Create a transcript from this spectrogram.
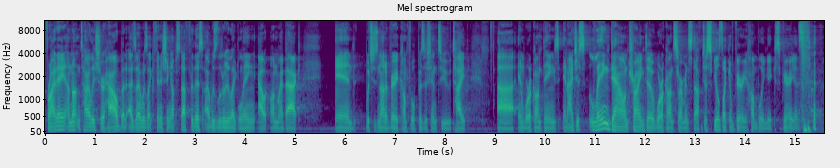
Friday. I'm not entirely sure how, but as I was like finishing up stuff for this, I was literally like laying out on my back, and which is not a very comfortable position to type. Uh, and work on things. And I just laying down trying to work on sermon stuff just feels like a very humbling experience.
